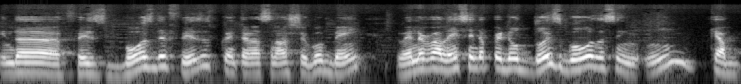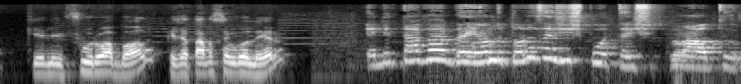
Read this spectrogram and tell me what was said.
ainda fez boas defesas, porque o Internacional chegou bem. O Ener Valencia ainda perdeu dois gols, assim, um que, a, que ele furou a bola, porque já estava sem goleiro. Ele estava ganhando todas as disputas no alto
